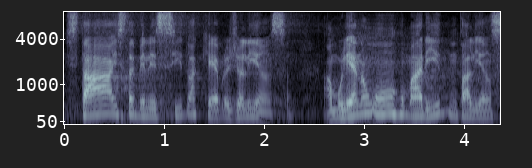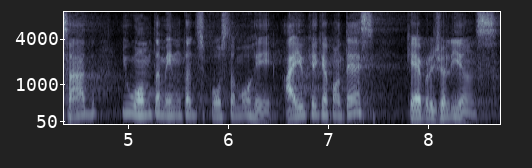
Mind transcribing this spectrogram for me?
está estabelecido a quebra de aliança. A mulher não honra o marido, não está aliançada, e o homem também não está disposto a morrer. Aí o que, que acontece? Quebra de aliança.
